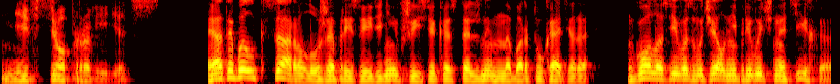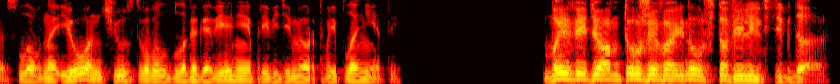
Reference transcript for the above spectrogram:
«Не все, провидец». Это был Ксарл, уже присоединившийся к остальным на борту катера. Голос его звучал непривычно тихо, словно и он чувствовал благоговение при виде мертвой планеты. «Мы ведем ту же войну, что вели всегда».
